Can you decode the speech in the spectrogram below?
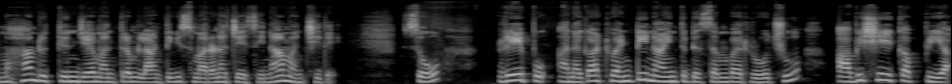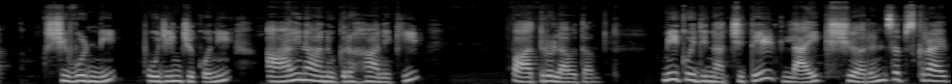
మహామృత్యుంజయ మంత్రం లాంటివి స్మరణ చేసినా మంచిదే. సో రేపు అనగా ట్వంటీ నైన్త్ డిసెంబర్ రోజు అభిషేక ప్రియ శివుణ్ణి పూజించుకొని ఆయన అనుగ్రహానికి పాత్రులవుతాం. మీకు ఇది నచ్చితే లైక్ షేర్ అండ్ సబ్స్క్రైబ్.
